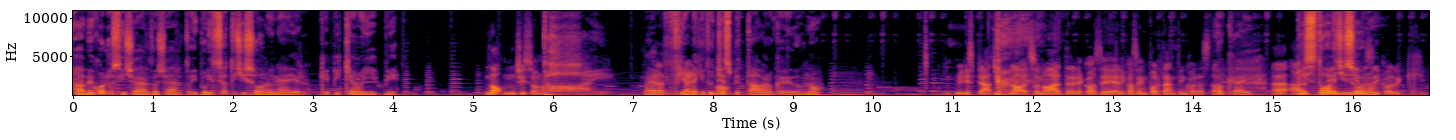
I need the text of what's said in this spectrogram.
ah beh, quello sì, certo, certo. I poliziotti ci sono in Air che picchiano gli hippie. No, non ci sono. Dai. Ma era il finale che tutti No. aspettavano, credo. No. Mi dispiace. No, sono altre le cose, le cose importanti in quella storia. Ok. Eh, altri Pistole ci sono. musical che-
